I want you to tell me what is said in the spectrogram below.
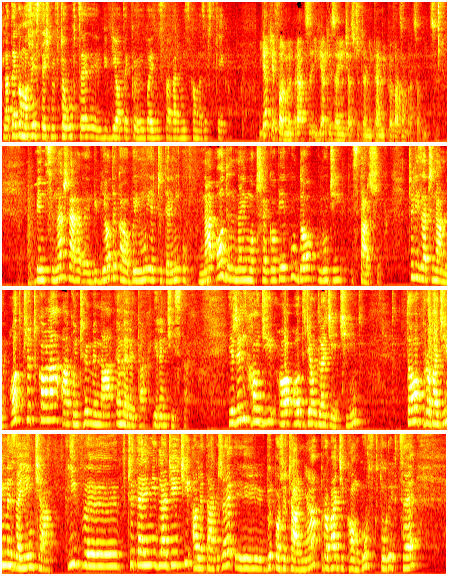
Dlatego może jesteśmy w czołówce y, bibliotek y, województwa warmińsko-mazurskiego. Jakie formy pracy i jakie zajęcia z czytelnikami prowadzą pracownicy? Więc nasza y, biblioteka obejmuje czytelników na, od najmłodszego wieku do ludzi starszych. Czyli zaczynamy od przedszkola, a kończymy na emerytach i rencistach. Jeżeli chodzi o oddział dla dzieci, to prowadzimy zajęcia i w, w czytelni dla dzieci, ale także y, wypożyczalnia prowadzi konkurs, który chce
